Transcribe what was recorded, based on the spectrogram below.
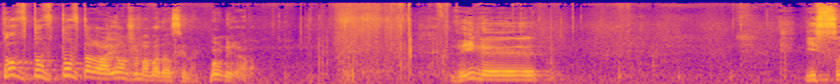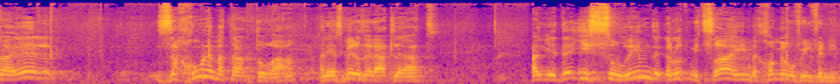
טוב טוב טוב את הרעיון של מעמד הר סיני. בואו נראה עליו. והנה, ישראל זכו למתן תורה, אני אסביר את זה לאט לאט, על ידי ייסורים דגלות מצרים בחומר ובלבנים.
